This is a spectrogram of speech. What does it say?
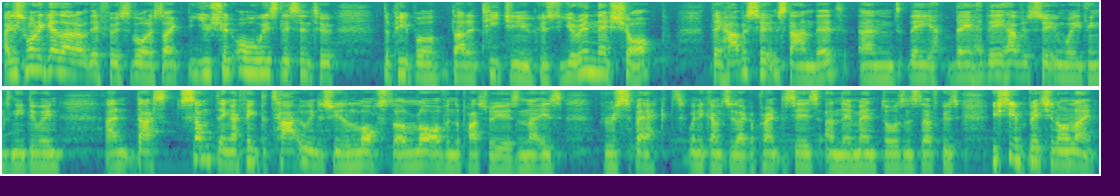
I just want to get that out there first of all. It's like you should always listen to the people that are teaching you because you're in their shop. They have a certain standard and they they they have a certain way things need doing, and that's something I think the tattoo industry has lost a lot of in the past few years, and that is respect when it comes to like apprentices and their mentors and stuff. Because you see them bitching online.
